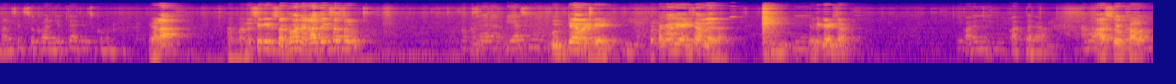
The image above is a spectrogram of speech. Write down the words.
మనసుకి సుఖం అని చెప్తే అదే సుఖం ఎలా? ఆ మనసుకి ఇది సుఖం అని ఎలా తెలుసు అసలు? పుట్టామండి. పుట్టగానే ఏడ్చాం లేదా? ఎందుకు ఏడ్చాం? కొత్త కొత్తగా. అమ్మ ఆ సుఖం.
